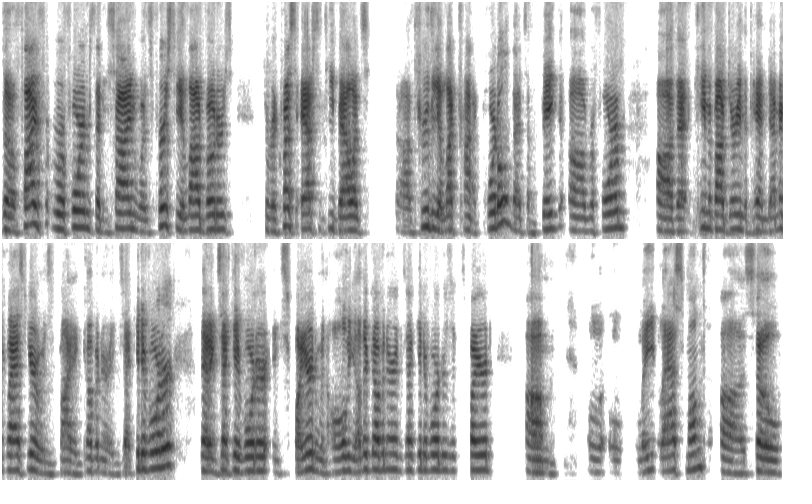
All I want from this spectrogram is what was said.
the five reforms that he signed was first he allowed voters to request absentee ballots uh, through the electronic portal. That's a big uh, reform uh, that came about during the pandemic last year. It was by a governor executive order. That executive order expired when all the other governor executive orders expired um, late last month. Uh, so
